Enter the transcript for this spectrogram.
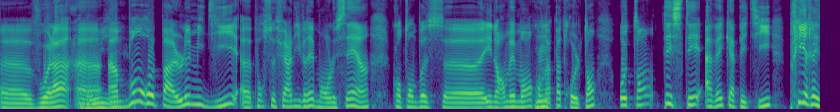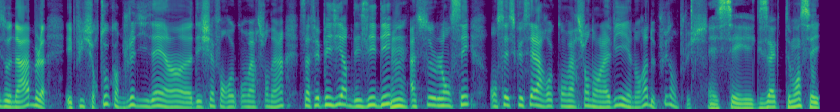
Euh, voilà Ah un, bah oui. un bon repas le midi euh, pour se faire livrer. Bon, on le sait, hein, quand on bosse euh, énormément, qu'on Mhm. n'a pas trop le temps, autant tester avec appétit, prix raisonnable et puis surtout, comme je le disais, hein, des chefs en reconversion derrière, ça fait plaisir de les aider Mhm. à se lancer. On sait ce que c'est la reconversion dans la vie et il y en aura de plus en plus. Et c'est exactement, c'est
